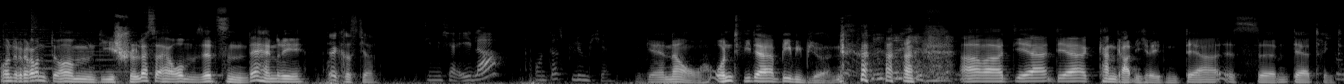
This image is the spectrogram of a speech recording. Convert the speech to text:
und rund um die Schlösser herum sitzen der Henry, Der Christian. Die Michaela und das Blümchen. Genau. Und wieder Babybjörn. Aber der, der kann gerade nicht reden. Der ist, äh, der trinkt.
